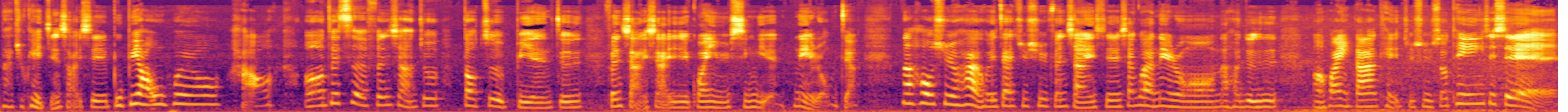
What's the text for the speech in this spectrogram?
那就可以减少一些不必要误会哦。好，哦，这次的分享就到这边，就是分享一下一些关于心理内容这样。那后续的话也会再继续分享一些相关的内容哦。然后就是，嗯，欢迎大家可以继续收听，谢谢。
